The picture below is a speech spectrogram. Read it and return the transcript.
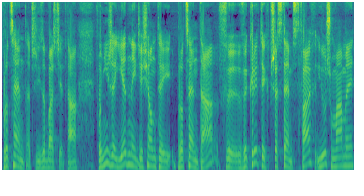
procenta, czyli zobaczcie, ta poniżej 1 dziesiątej procenta w wykrytych przestępstwach już mamy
